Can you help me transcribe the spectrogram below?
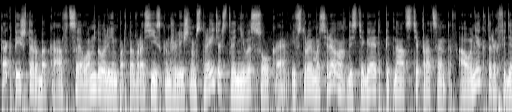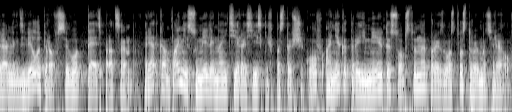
Как пишет РБК, в целом доля импорта в российском жилищном строительстве невысокая и в стройматериалах достигает 15%, а у некоторых федеральных девелоперов всего 5%. Ряд компаний сумели найти российских поставщиков, а некоторые имеют и собственное производство стройматериалов.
